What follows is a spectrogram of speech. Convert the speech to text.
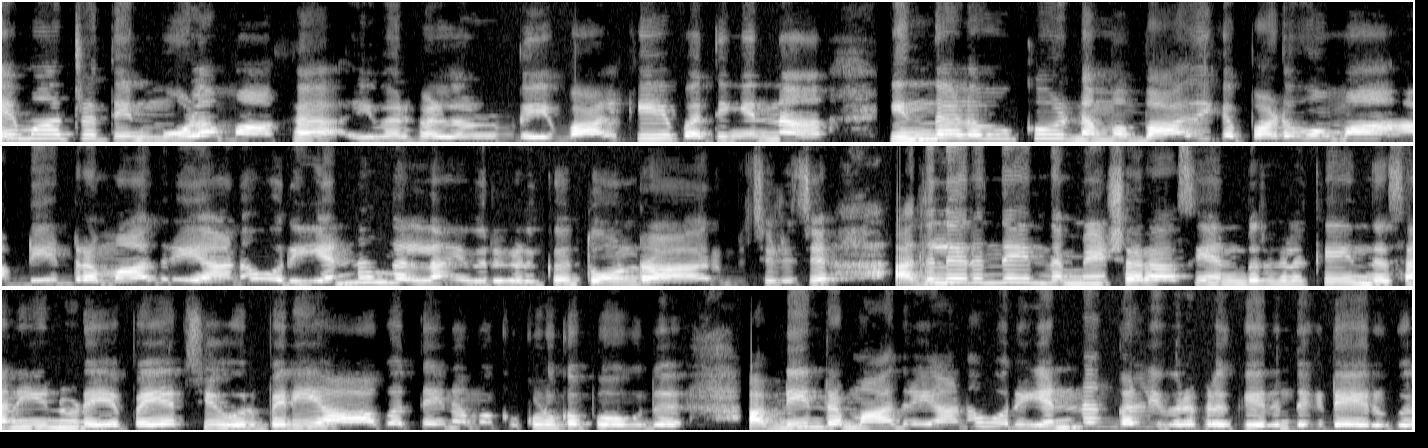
ஏமாற்றத்தின் மூலமாக இவர்களுடைய வாழ்க்கையை பார்த்தீங்கன்னா இந்த அளவுக்கு நம்ம பாதிக்கப்படுவோமா அப்படின்ற மாதிரியான ஒரு எண்ணங்கள்லாம் இவர்களுக்கு தோன்ற ஆரம்பிச்சிடுச்சு. அதுல இருந்தே இந்த மேஷராசி அன்பர்களுக்கு இந்த சனியினுடைய பெயர்ச்சி ஒரு பெரிய ஆபத்தை நமக்கு கொடுக்க போகுது அப்படின்ற மாதிரியான ஒரு எண்ண எண்ணங்கள் இவர்களுக்கு இருந்துகிட்டே இருக்கு.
